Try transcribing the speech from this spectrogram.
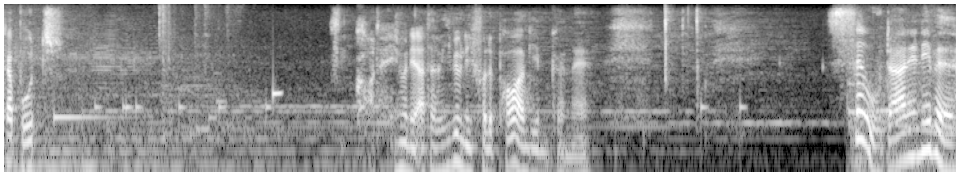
Kaputt. Gott, hätte ich nur die Artilleriebeam nicht volle Power geben können, ey. So, da den Nebel.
